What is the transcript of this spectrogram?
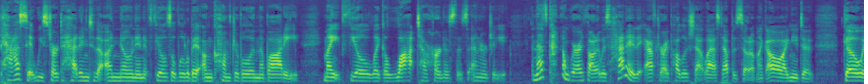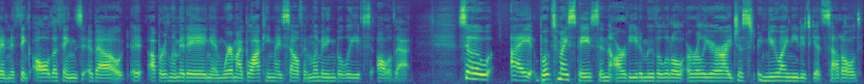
pass it, we start to head into the unknown and it feels a little bit uncomfortable in the body. Might feel like a lot to harness this energy. And that's kind of where I thought I was headed after I published that last episode. I'm like, oh, I need to go and think all the things about uh, upper limiting and where am I blocking myself and limiting beliefs, all of that. So I booked my space in the RV to move a little earlier. I just knew I needed to get settled.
